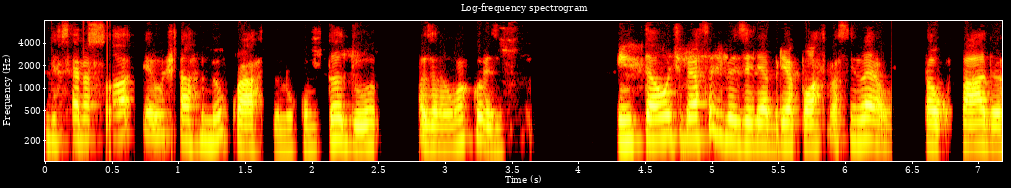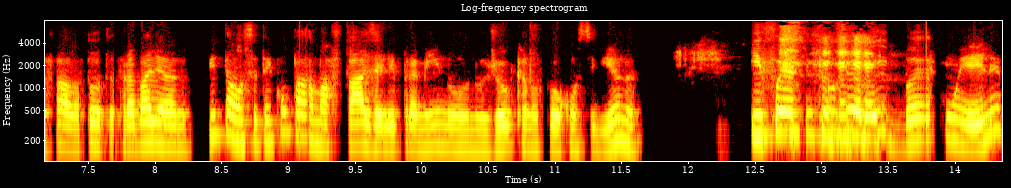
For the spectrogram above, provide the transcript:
isso era só eu estar no meu quarto, no computador, fazendo alguma coisa. Então, diversas vezes ele abria a porta e falava assim, Léo, tá ocupado? Eu falava, tô, tô trabalhando. Então, você tem que comprar uma fase ali pra mim no, no jogo que eu não tô conseguindo? E foi assim que eu zerei Bug com ele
